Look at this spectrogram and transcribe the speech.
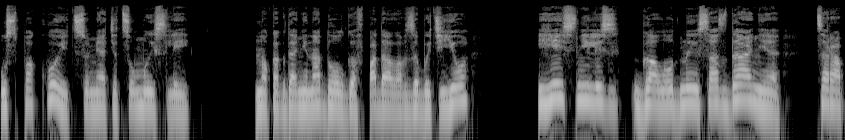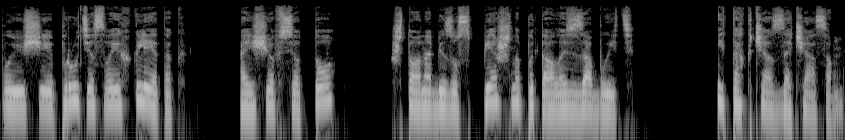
успокоить сумятицу мыслей — но когда ненадолго впадала в забытье, ей снились голодные создания, царапающие прутья своих клеток, а еще все то, что она безуспешно пыталась забыть. И так час за часом.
